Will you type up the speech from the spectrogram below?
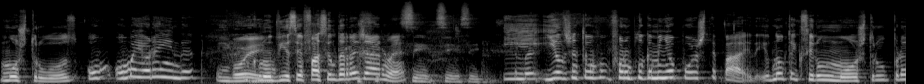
monstruoso ou, ou maior ainda. Um boi. Que não devia ser fácil de arranjar, não é? sim, sim, sim. E, e, eles então foram pelo caminho oposto. Epá, ele não tem que ser um monstro para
